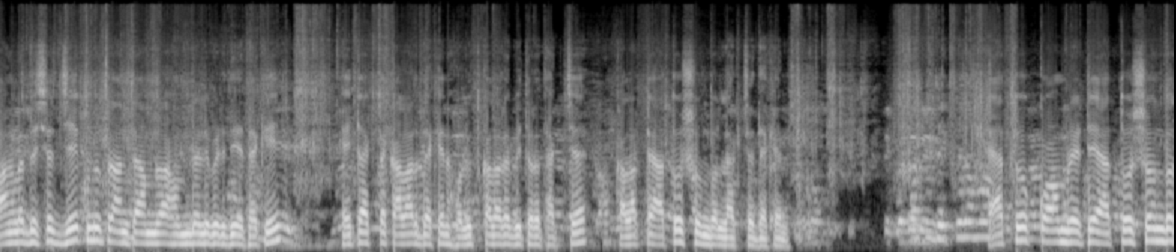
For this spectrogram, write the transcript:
বাংলাদেশের যে কোনো প্রান্তে আমরা হোম ডেলিভারি দিয়ে থাকি। এটা একটা কালার দেখেন, হলুদ কালারের ভিতরে থাকছে। কালারটা এত সুন্দর লাগছে দেখেন। এত কম রেটে এত সুন্দর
